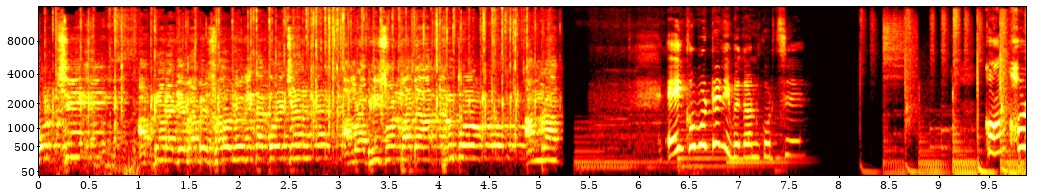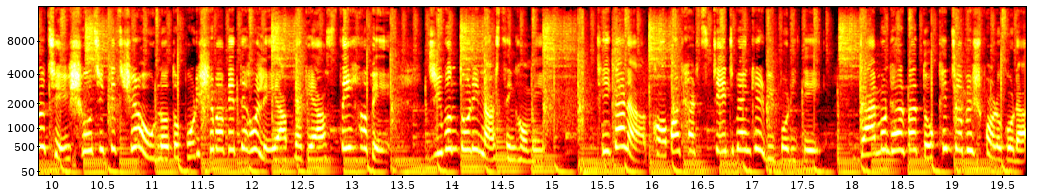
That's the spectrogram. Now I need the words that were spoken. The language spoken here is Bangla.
করছি। আপনারা যেভাবে সহযোগিতা করেছেন আমরা ভীষণভাবে আপ্লুত। আমরা এই খবরটা নিবেদন করছে। কম খরচে সুচিকিৎসা ও উন্নত পরিষেবা পেতে হলে আপনাকে আসতেই হবে জীবনতরী নার্সিং হোমে। ঠিকানা কপারহাট স্টেট ব্যাংকের বিপরীতে। ডায়মন্ড হারবার দক্ষিণ চব্বিশ পরগনা।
